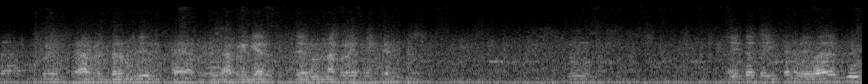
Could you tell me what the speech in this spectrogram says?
આપણે આપણે ધર્મ જેવું થાય. આપણે આપણે ઘેર જરૂર ના પડે અહીં તો પૈસા વ્યવહાર જ નહીં.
